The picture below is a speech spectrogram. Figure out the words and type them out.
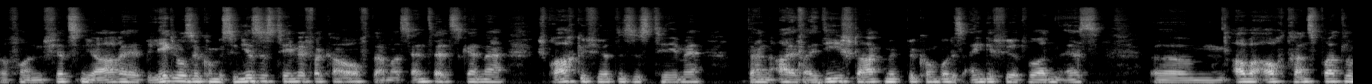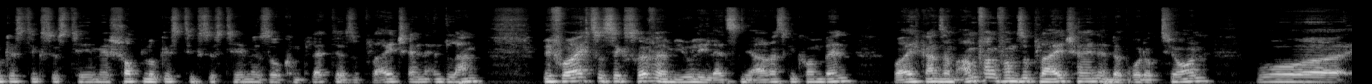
davon 14 Jahre beleglose Kommissioniersysteme verkauft, damals Handheld-Scanner, sprachgeführte Systeme, dann AFID stark mitbekommen, wo das eingeführt worden ist, ähm, aber auch Transportlogistiksysteme, Shop-Logistiksysteme, so komplette Supply Chain entlang. Bevor ich zu Six River im Juli letzten Jahres gekommen bin, war ich ganz am Anfang vom Supply Chain in der Produktion wo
